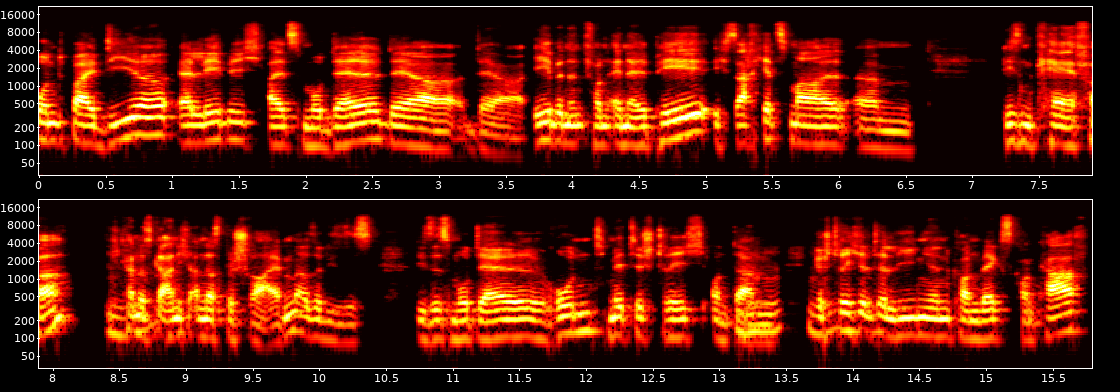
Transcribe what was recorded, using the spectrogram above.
Und bei dir erlebe ich als Modell der, der Ebenen von NLP, ich sage jetzt mal ähm, diesen Käfer. Ich kann Mhm. das gar nicht anders beschreiben. Also dieses, dieses Modell rund, Mitte, Strich und dann Mhm, mhm. gestrichelte Linien, konvex, konkav.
